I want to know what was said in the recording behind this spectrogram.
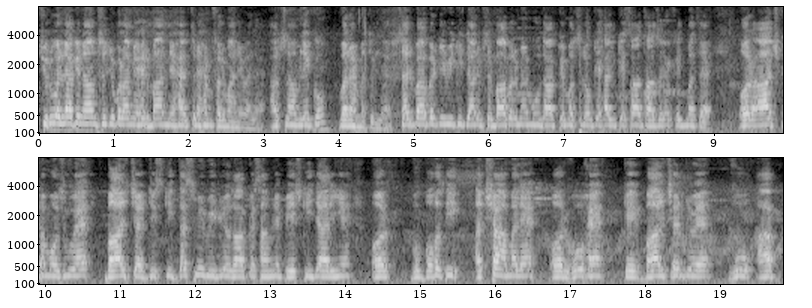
शुरू अल्लाह के नाम से जो बड़ा मेहरबान, नहायत रहम फरमाने वाला है। अस्सलाम वालेकुम सर, बाबर टीवी की जानब से बाबर महमूद आपके मसलों के हल के साथ हाजिर खिदमत है। और आज का मौजू है बाल चर जिसकी दसवीं वीडियोज़ आपके सामने पेश की जा रही हैं। और वो बहुत ही अच्छा अमल है, और वो है कि बाल चर जो है, वो आप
